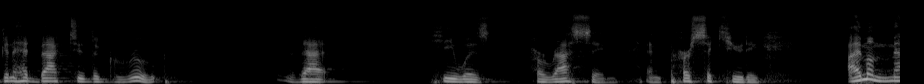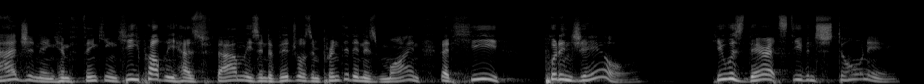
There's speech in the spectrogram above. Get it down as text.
going to head back to the group that he was harassing and persecuting. I'm imagining him thinking he probably has families, individuals imprinted in his mind that he put in jail. He was there at Stephen's stoning,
